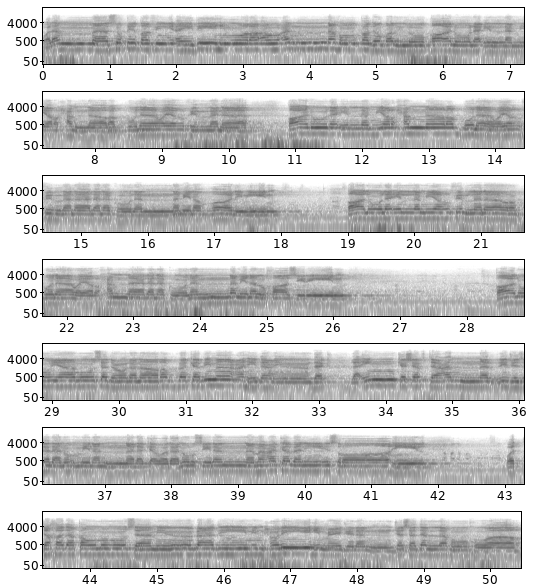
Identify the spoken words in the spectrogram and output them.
ولما سقط في أيديهم ورأوا أنهم قد ضلوا قالوا لئن لم يرحمنا ربنا ويغفر لنا. قالوا لئن لم يرحمنا ربنا ويغفر لنا لنكونن من الظالمين. قالوا لئن لم يغفر لنا ربنا ويرحمنا لنكونن من الخاسرين. قالوا يا موسى ادع لنا ربك بما عهد عندك. لئن كشفت عنا الرجز لنؤمنن لك ولنرسلن معك بني إسرائيل. واتخذ قوم موسى من بعده من حليهم عجلا جسدا له خوار.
